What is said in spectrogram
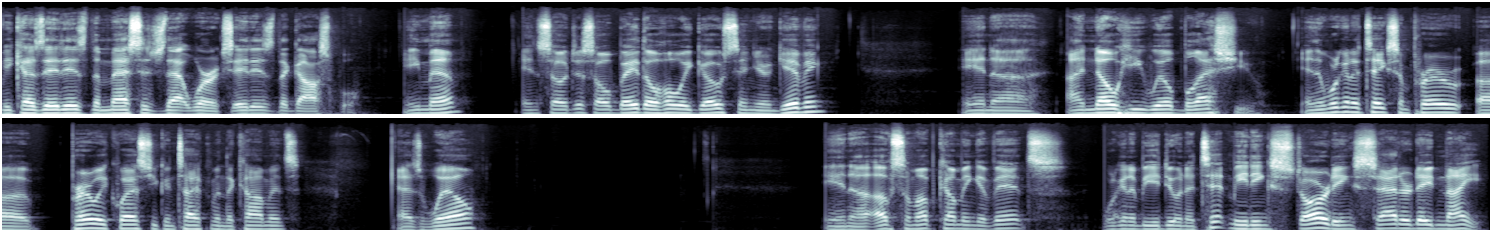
because it is the message that works. It is the gospel. Amen. And so just obey the Holy Ghost in your giving. And uh, I know He will bless you. And then we're going to take some prayer uh, prayer requests. You can type them in the comments as well. And uh, up some upcoming events, we're going to be doing a tent meeting starting Saturday night.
